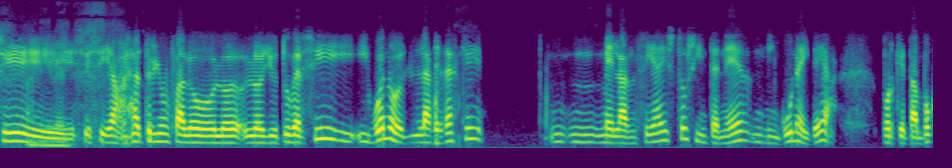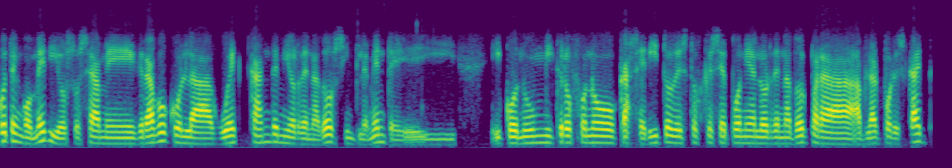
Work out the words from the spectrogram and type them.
sí sí sí ahora triunfa los lo, youtubers sí y, bueno la verdad es que me lancé a esto sin tener ninguna idea, porque tampoco tengo medios, o sea, me grabo con la webcam de mi ordenador simplemente y, y con un micrófono caserito de estos que se pone al ordenador para hablar por Skype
